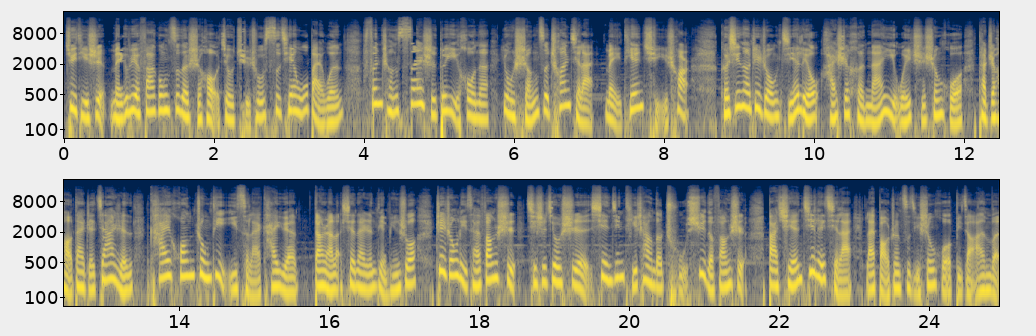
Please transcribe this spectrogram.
具体是每个月发工资的时候就取出四千五百文。分成三十堆以后呢，用绳子穿起来，每天取一串儿。可惜呢，这种节流还是很难以维持生活，他只好带着家人开荒种地，以此来开源。当然了，现代人点评说，这种理财方式其实就是现今提倡的储蓄的方式，把钱积累起来，来保证自己生活比较安稳。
